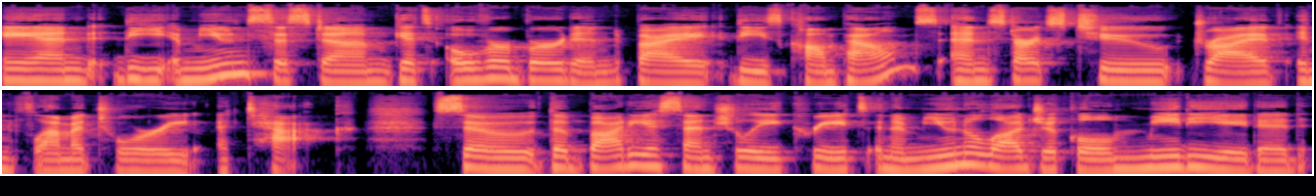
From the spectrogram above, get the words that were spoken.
and the immune system gets overburdened by these compounds and starts to drive inflammatory attack. So the body essentially creates an immunological mediated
